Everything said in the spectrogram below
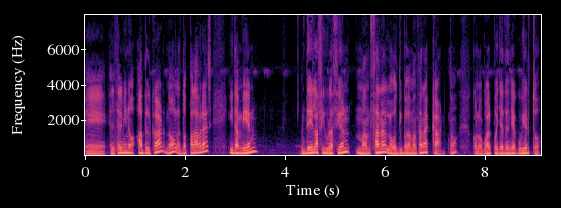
eh, el término Apple Card, ¿no? Las dos palabras, y también de la figuración manzana, logotipo de la manzana, card, ¿no? Con lo cual, pues ya tendría cubierto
